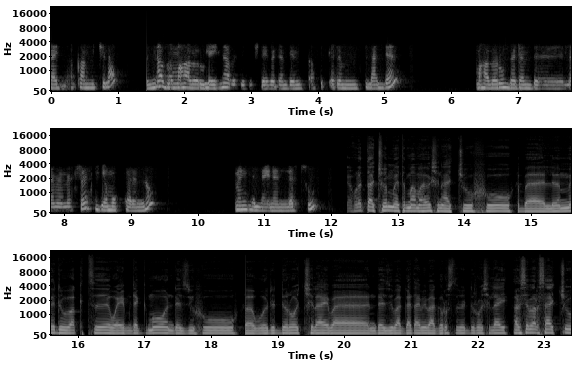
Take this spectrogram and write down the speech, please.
ላይሳካም ይችላል እና በማህበሩ ላይ እና በሴቶች ላይ በደንብ የመስራት እቅድም ስላለን ማህበሩን በደንብ ለመመስረት እየሞከርን ነው። መንገድ ላይ ነን ለሱ። ሁለታችሁም እህትማማቾች ናችሁ። በልምምድ ወቅት ወይም ደግሞ እንደዚሁ በውድድሮች ላይ እንደዚሁ በአጋጣሚ በሀገር ውስጥ ውድድሮች ላይ እርስ በርሳችሁ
